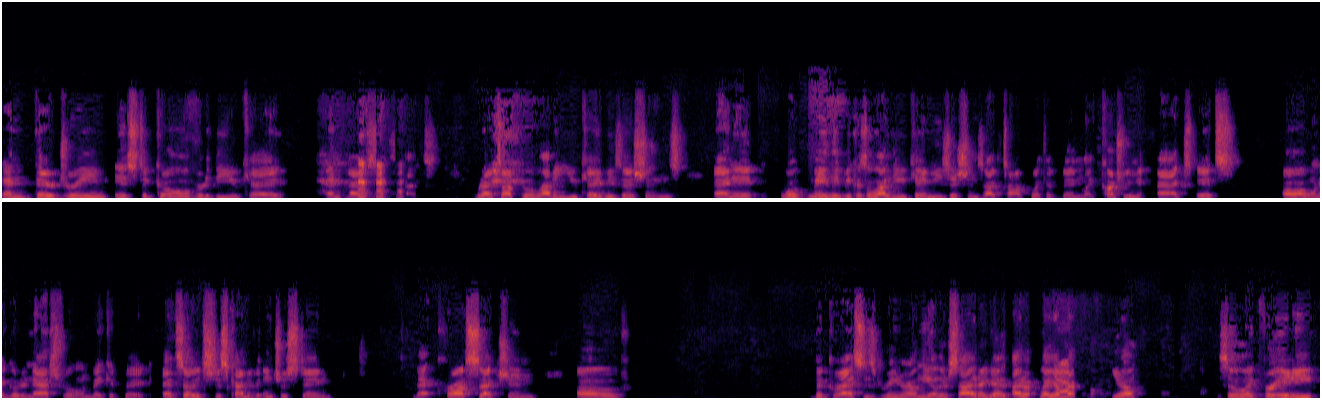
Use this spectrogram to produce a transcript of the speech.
and their dream is to go over to the UK and have success. But I talk to a lot of UK musicians, and it well mainly because a lot of the UK musicians I've talked with have been like country acts. It's oh I want to go to Nashville and make it big, and so it's just kind of interesting that cross section of the grass is greener on the other side. I guess I don't like I'm not you know. So like for any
